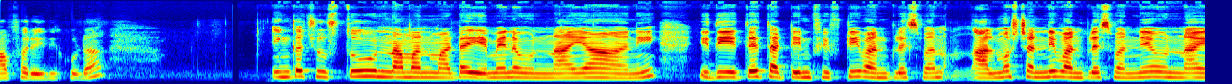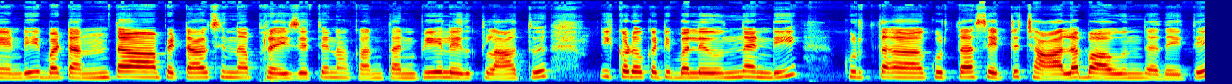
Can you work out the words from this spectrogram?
offer ఇది కూడా. ఇంకా చూస్తూ ఉన్నామన్నమాట ఏమైనా ఉన్నాయా అని. ఇది అయితే thirteen fifty one plus one. Almost అన్నీ వన్ ప్లస్ వన్నే ఉన్నాయండి. బట్ అంత పెట్టాల్సిన ప్రైస్ అయితే నాకు అంత అనిపించలేదు క్లాత్. ఇక్కడ ఒకటి భలే ఉందండి. కుర్తా కుర్తా సెట్ చాలా బాగుంది అదైతే.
